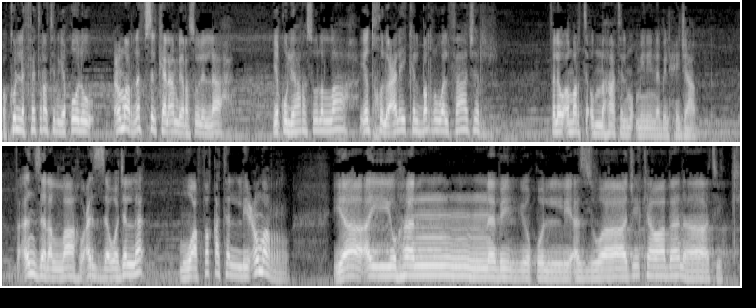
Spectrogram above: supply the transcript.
وكل فترة يقول عمر نفس الكلام لرسول الله. يقول يا رسول الله يدخل عليك البر والفاجر. فلو أمرت أمهات المؤمنين بالحجاب فأنزل الله عز وجل موافقة لعمر يا أيها النبي قل لأزواجك وبناتك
